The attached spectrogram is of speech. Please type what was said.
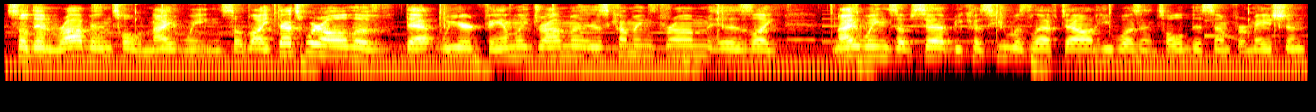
So then Robin told Nightwing. So like that's where all of that weird family drama is coming from is like Nightwing's upset because he was left out, he wasn't told this information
